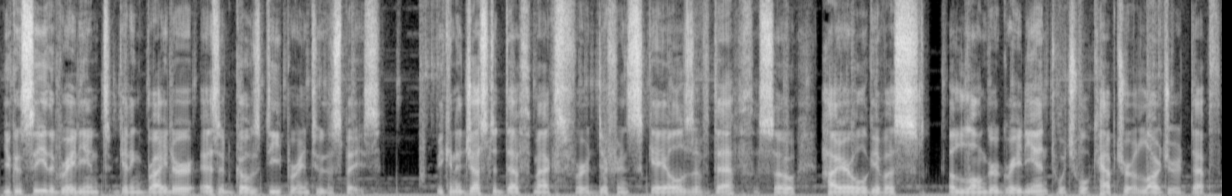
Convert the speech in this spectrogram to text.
you can see the gradient getting brighter as it goes deeper into the space. We can adjust the depth max for different scales of depth. So higher will give us a longer gradient, which will capture a larger depth.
